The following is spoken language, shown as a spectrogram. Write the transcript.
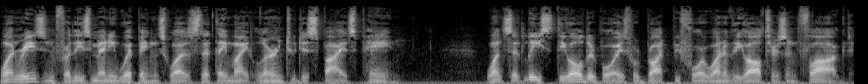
One reason for these many whippings was that they might learn to despise pain. Once at least the older boys were brought before one of the altars and flogged,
